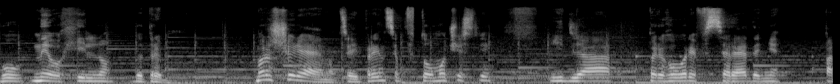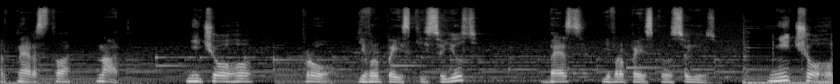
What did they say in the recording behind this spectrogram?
був неохильно дотриманий. Ми розширяємо цей принцип, в тому числі і для переговорів всередині партнерства НАТО. Нічого про Європейський Союз без Європейського Союзу. Нічого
